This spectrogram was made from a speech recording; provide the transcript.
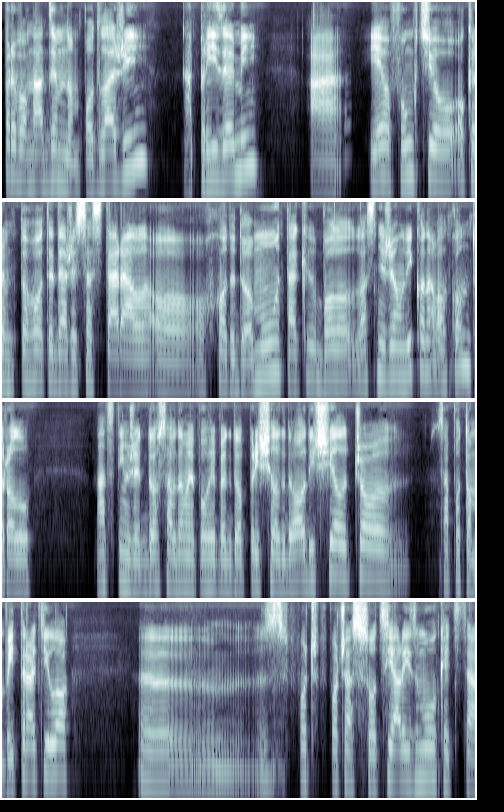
prvom nadzemnom podlaží, na prízemí. A jeho funkciou, okrem toho teda, že sa staral o, o chod domu, tak bolo vlastne, že on vykonával kontrolu nad tým, že kto sa v dome pohybe, kto prišiel, kto odišiel, čo sa potom vytratilo poč- počas socializmu, keď sa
